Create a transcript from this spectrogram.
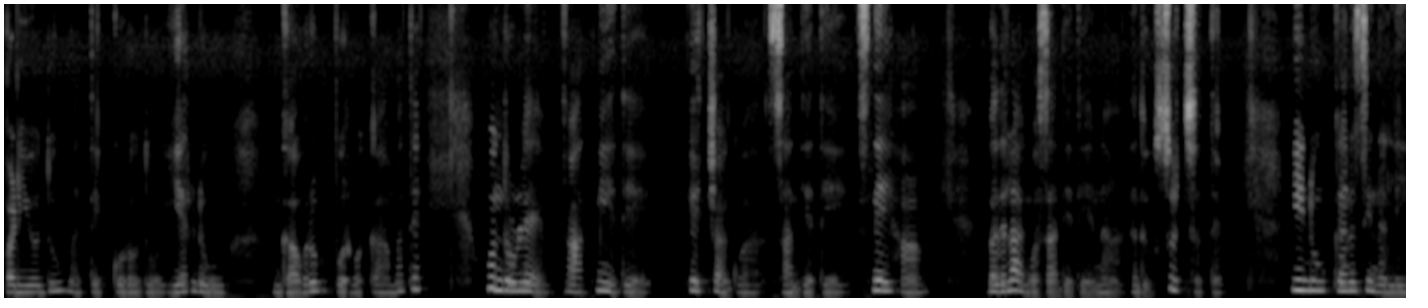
ಪಡೆಯೋದು ಮತ್ತು ಕೊಡೋದು ಎರಡೂ ಗೌರವಪೂರ್ವಕ ಮತ್ತು ಒಂದೊಳ್ಳೆ ಆತ್ಮೀಯತೆ ಹೆಚ್ಚಾಗುವ ಸಾಧ್ಯತೆ, ಸ್ನೇಹ ಬದಲಾಗುವ ಸಾಧ್ಯತೆಯನ್ನು ಅದು ಸೂಚಿಸುತ್ತೆ. ಇನ್ನು ಕನಸಿನಲ್ಲಿ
